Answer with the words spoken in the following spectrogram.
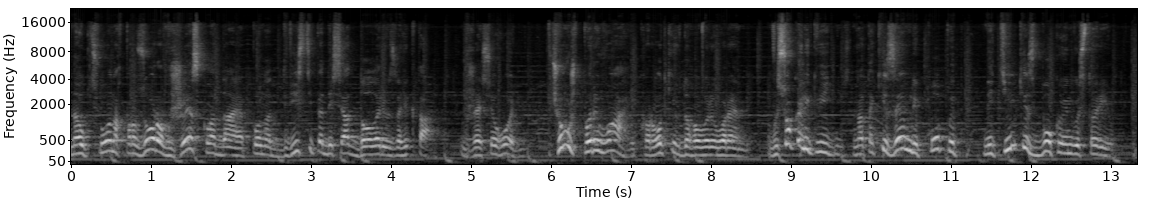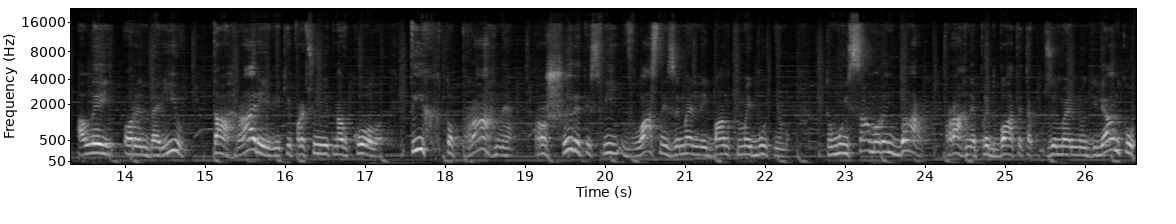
на аукціонах Прозоро вже складає понад 250 доларів за гектар. Вже сьогодні. В чому ж переваги коротких договорів оренди? Висока ліквідність на такі землі попит не тільки з боку інвесторів, але й орендарів та аграріїв, які працюють навколо, тих, хто прагне розширити свій власний земельний банк в майбутньому. Тому і сам орендар прагне придбати таку земельну ділянку,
